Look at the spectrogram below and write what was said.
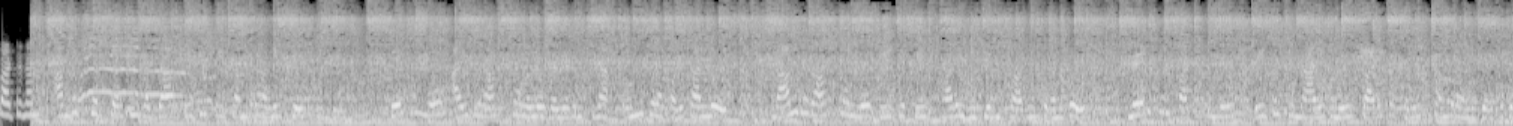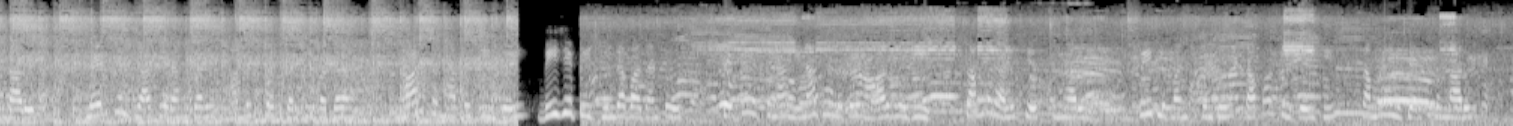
పట్టణం అంబేద్కర్ సర్కిల్ వద్ద బీజేపీ సంబరాలు చేస్తుంది. దేశంలో ఐదు రాష్ట్రాలలో వెల్లడించిన ఎన్నికల ఫలితాల్లో నాలుగు రాష్ట్రాల్లో బీజేపీ భారీ విజయం సాధించడంతో మేడ్చల్ పట్టణంలో బీజేపీ నాయకులు కార్యకర్తలు సంబరాలు జరుపుకున్నారు. మేడ్చల్ జాతీయ రహదారి అంబేద్కర్ సర్కిల్ వద్ద భారత మాతకి జై బీజేపీ జిందాబాద్ అంటూ పెద్ద ఎత్తున నినాదాలతో మారుమోగి సంబరాలు చేస్తున్నారు. స్వీట్లు పంచుకుంటూ తపాసులు పేల్చి సంబరాలు జరుపుకున్నారు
